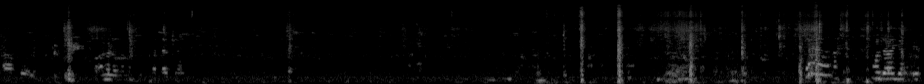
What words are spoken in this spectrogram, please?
Apple. Ano naman ang matagal? Madayok eh.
